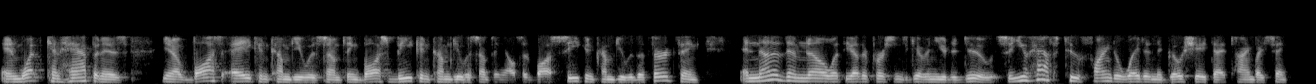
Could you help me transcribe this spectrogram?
And what can happen is you know, boss A can come to you with something, boss B can come to you with something else, and boss C can come to you with a third thing, and none of them know what the other person's given you to do. So you have to find a way to negotiate that time by saying,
